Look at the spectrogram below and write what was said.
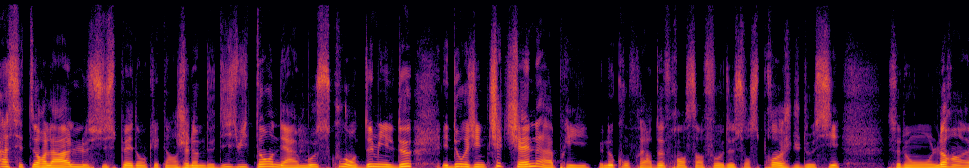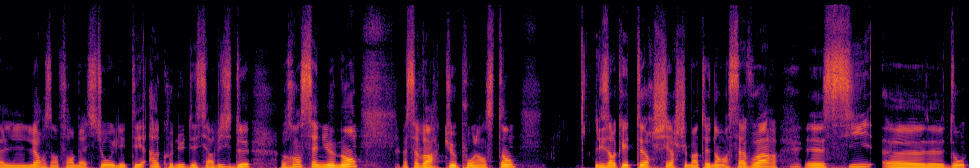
à cette heure-là? Le suspect donc est un jeune homme de 18 ans, né à Moscou en 2002 et d'origine tchétchène, a appris nos confrères de France Info de sources proches du dossier. Selon leur- leurs informations, il était inconnu des services de renseignement. À savoir que pour l'instant, les enquêteurs cherchent maintenant à savoir euh, si euh, donc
